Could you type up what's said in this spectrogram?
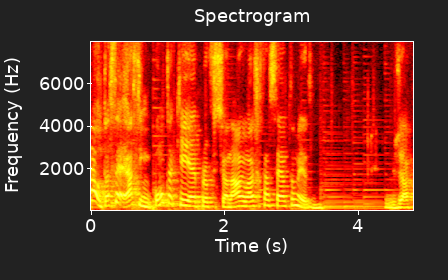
Não, tá certo. Assim, conta que é profissional, eu acho que tá certo mesmo. Já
